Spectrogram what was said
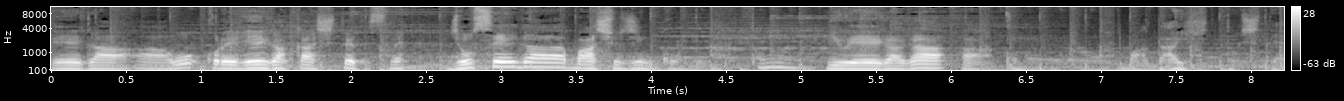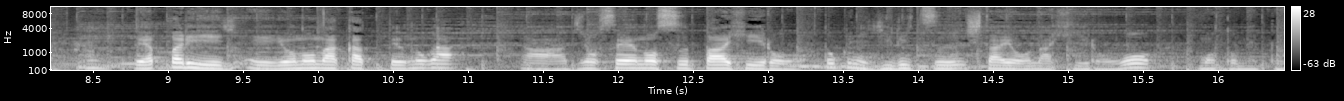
映画をこれ映画化してですね、女性がまあ主人公になるという映画があこのまあ大ヒットして、でやっぱりえー世の中っていうのがあ女性のスーパーヒーロー特に自立したようなヒーローを求めてい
